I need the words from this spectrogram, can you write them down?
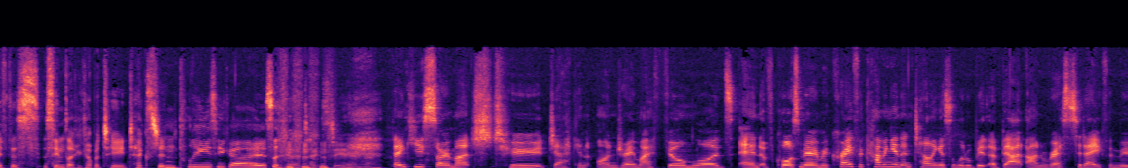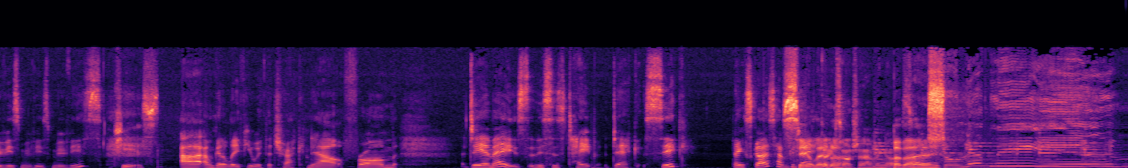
If this seems like a cup of tea, text in, please, you guys. yeah, text in. Thank you so much to Jack and Andre, my film lords, and of course Mary McRae for coming in and telling us a little bit about Unrest today for Movies, Movies, Movies. Cheers. Uh, I'm going to leave you with a track now from DMAs. This is Tape Deck Sick. Thanks, guys. Have a good day. See day. you later. Thanks so much for having us. Bye bye. So let me in.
